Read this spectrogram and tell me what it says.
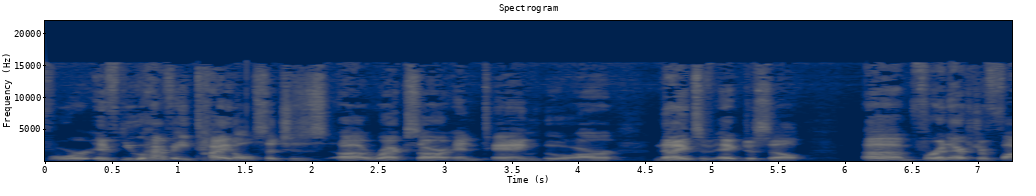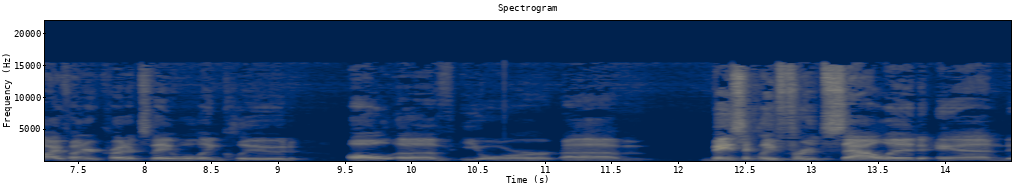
for if you have a title such as uh, Rexar and Tang, who are Knights of Yggdrasil, um, for an extra 500 credits, they will include all of your um, basically fruit salad and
